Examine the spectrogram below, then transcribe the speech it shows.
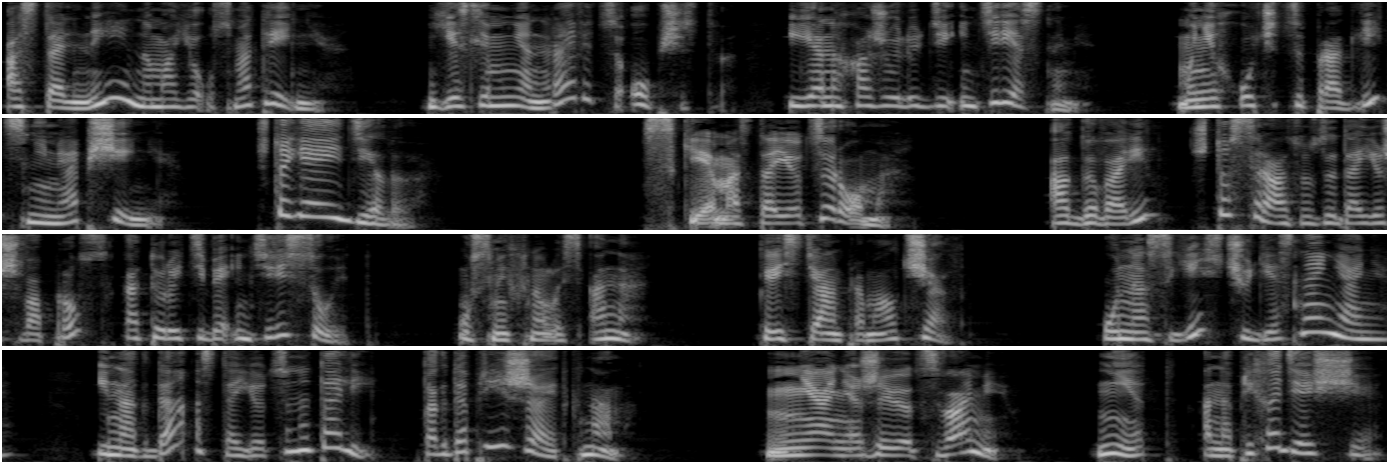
Остальные на мое усмотрение. Если мне нравится общество, и я нахожу людей интересными, мне хочется продлить с ними общение, что я и делаю. С кем остается Рома? «А говорил, что сразу задаешь вопрос, который тебя интересует», — усмехнулась она. Кристиан промолчал. «У нас есть чудесная няня. Иногда остается Натали, когда приезжает к нам». «Няня живет с вами?» «Нет, она приходящая.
